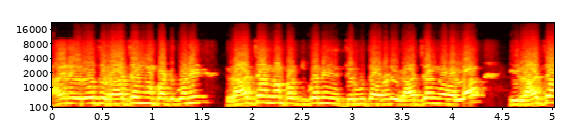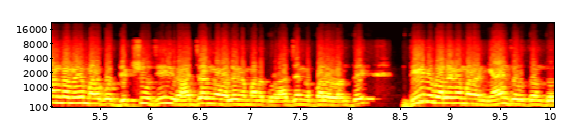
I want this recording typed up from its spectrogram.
ఆయన ఈ రోజు రాజ్యాంగం పట్టుకొని రాజ్యాంగం పట్టుకొని తిరుగుతా ఉన్నాడు. ఈ రాజ్యాంగం వల్ల ఈ రాజ్యాంగమే మనకు దిక్సూచి ఈ రాజ్యాంగం వల్లనే మనకు రాజ్యాంగ ఫలాలు అంతే దీని వల్లనే మన న్యాయం జరుగుతుంది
